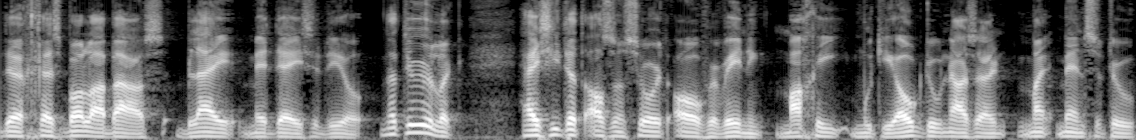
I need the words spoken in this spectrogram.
de Hezbollah-baas, blij met deze deal. Natuurlijk. Hij ziet het als een soort overwinning. Mag hij, moet hij ook doen naar zijn mensen toe.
